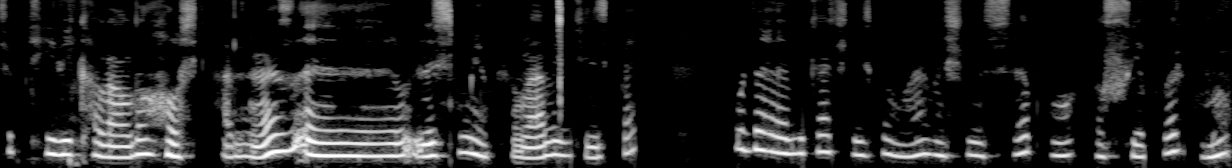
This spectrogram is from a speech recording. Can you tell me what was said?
Tüm TV kanalına hoş geldiniz. Ee, resim yapıyorum ben bildiğiniz gibi. Burada birkaç resmim var ve şimdi size bu nasıl yapılır onu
